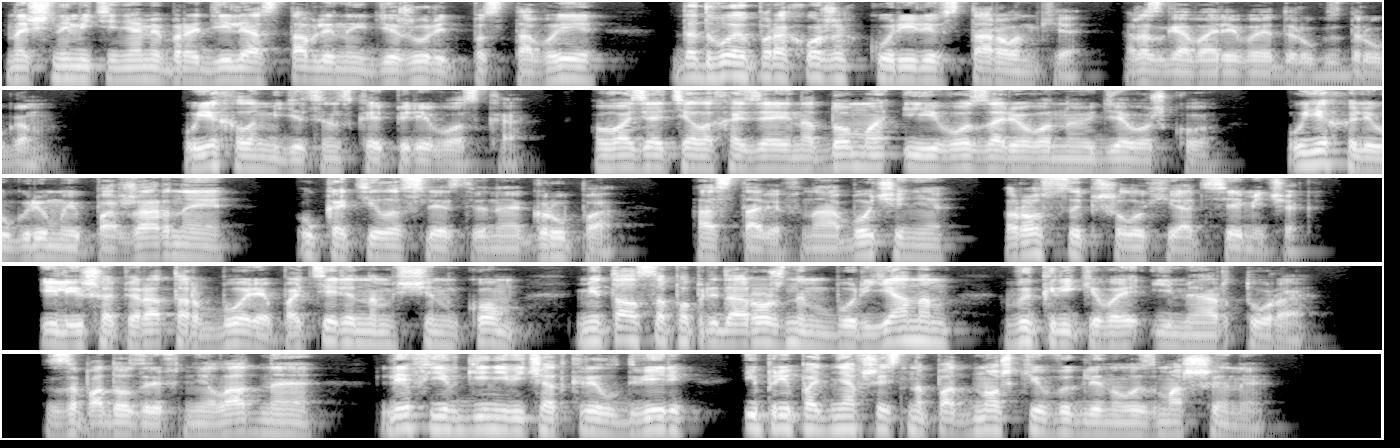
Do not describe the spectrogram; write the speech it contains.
Ночными тенями бродили оставленные дежурить постовые, да двое прохожих курили в сторонке, разговаривая друг с другом. Уехала медицинская перевозка, увозя тело хозяина дома и его зареванную девушку. Уехали угрюмые пожарные, укатила следственная группа, оставив на обочине россыпь шелухи от семечек. И лишь оператор Боря потерянным щенком метался по придорожным бурьянам, выкрикивая имя Артура. Заподозрив неладное, Лев Евгеньевич открыл дверь и, приподнявшись на подножке, выглянул из машины.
